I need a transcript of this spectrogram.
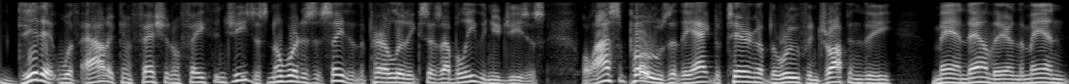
did it without a confession of faith in Jesus. Nowhere does it say that the paralytic says, I believe in you, Jesus. Well, I suppose that the act of tearing up the roof and dropping the man down there and the man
